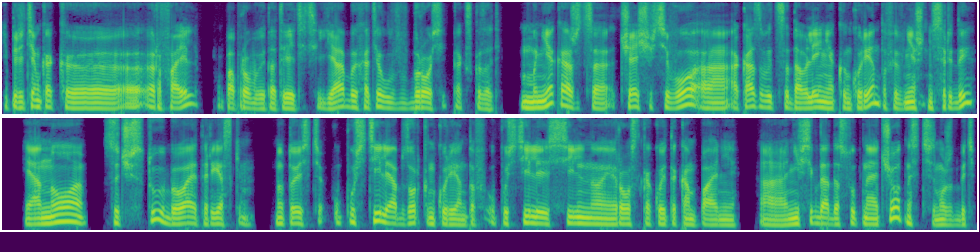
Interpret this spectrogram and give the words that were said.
И перед тем, как э, Рафаэль попробует ответить, я бы хотел вбросить, так сказать. Мне кажется, чаще всего э, оказывается давление конкурентов и внешней среды, и оно зачастую бывает резким. Ну, то есть упустили обзор конкурентов, упустили сильный рост какой-то компании, э, не всегда доступная отчетность, может быть,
